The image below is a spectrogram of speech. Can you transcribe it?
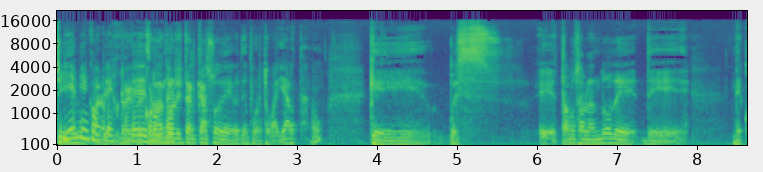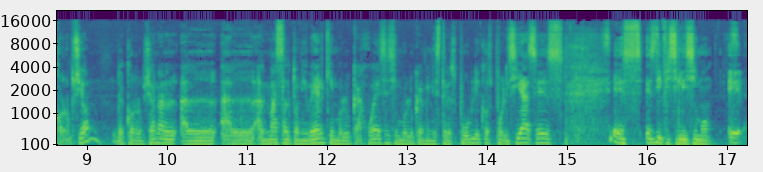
sí, bien, bien complejo. Bueno, re recordando ahorita el caso de, de, Puerto Vallarta, ¿no? Que, pues, eh, estamos hablando de, de de corrupción, de corrupción al, al, al, al, más alto nivel, que involucra jueces, involucra ministerios públicos, policías, es, es, es dificilísimo. Eh,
